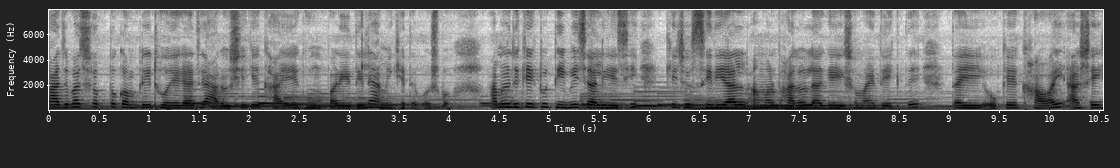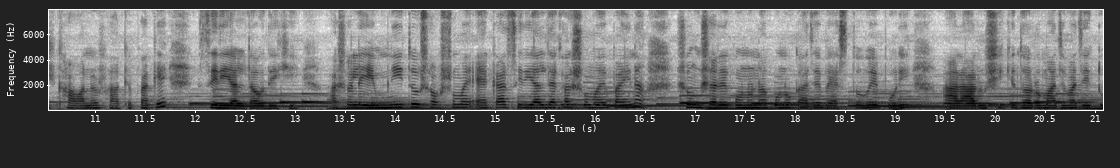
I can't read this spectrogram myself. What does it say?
কাজ বাজ সব তো কমপ্লিট হয়ে গেছে, আরুষিকে খাইয়ে ঘুম পাড়িয়ে দিলে আমি খেতে বসবো। আমি ওদিকে একটু টিভি চালিয়েছি, কিছু সিরিয়াল আমার ভালো লাগে এই সময় দেখতে, তাই ওকে খাওয়াই আর সেই খাওয়ানোর ফাঁকে ফাঁকে সিরিয়ালটাও দেখি। আসলে এমনি তো সবসময় একা সিরিয়াল দেখার সময় পাই না, সংসারে কোনো না কোনো কাজে ব্যস্ত হয়ে পড়ি, আর আরুষিকে ধরো মাঝে মাঝে একটু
